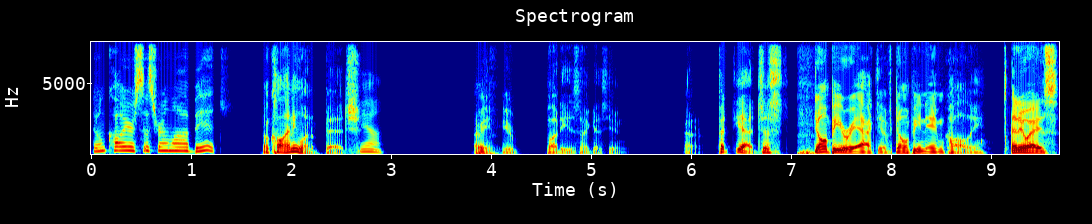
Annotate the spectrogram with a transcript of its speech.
Don't call your sister in law a bitch. Don't call anyone a bitch. Yeah. I mean, your buddies, I guess you. I don't know. But yeah, just don't be reactive. Don't be name calling. Anyways,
